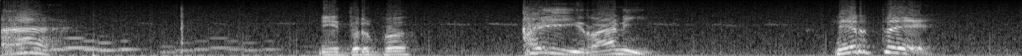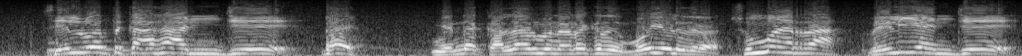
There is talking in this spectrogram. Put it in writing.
ஆ, நீ திருப்பு. ஐ ராணி. நிறுத்து. செல்வத்துக்காக அஞ்சு. என்ன கல்யாணம் நடக்குது? மொய் எழுதுற. சும்மா இருடா. வெளியே அஞ்சு.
